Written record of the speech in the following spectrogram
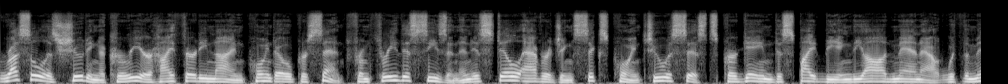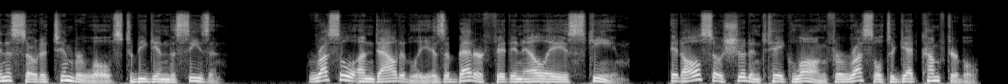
Russell is shooting a career-high 39.0% from 3 this season and is still averaging 6.2 assists per game despite being the odd man out with the Minnesota Timberwolves to begin the season. Russell undoubtedly is a better fit in LA's scheme. It also shouldn't take long for Russell to get comfortable,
